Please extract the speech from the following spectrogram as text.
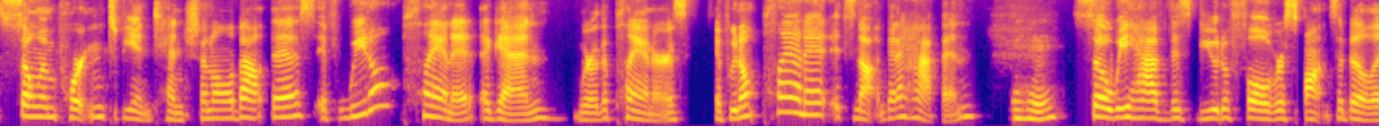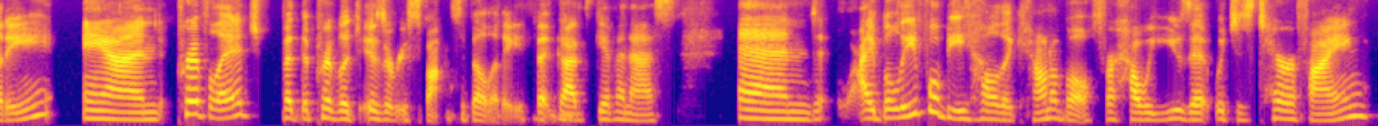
so important to be intentional about this. If we don't plan it, again, we're the planners. If we don't plan it, it's not going to happen. Mm-hmm. So we have this beautiful responsibility and privilege, but the privilege is a responsibility that God's given us. And I believe we'll be held accountable for how we use it, which is terrifying,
